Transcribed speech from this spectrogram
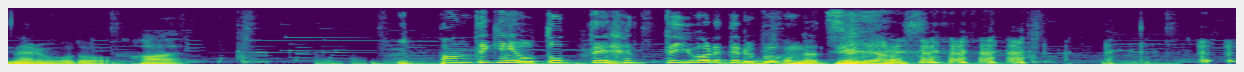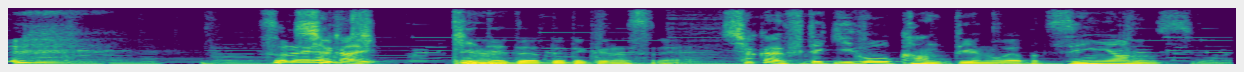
なるほど。はい。一般的に劣ってるって言われてる部分が全員あるんですよ。それが社会聞いてて出てくるんですね、社会不適合感っていうのがやっぱ全員あるんですよね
